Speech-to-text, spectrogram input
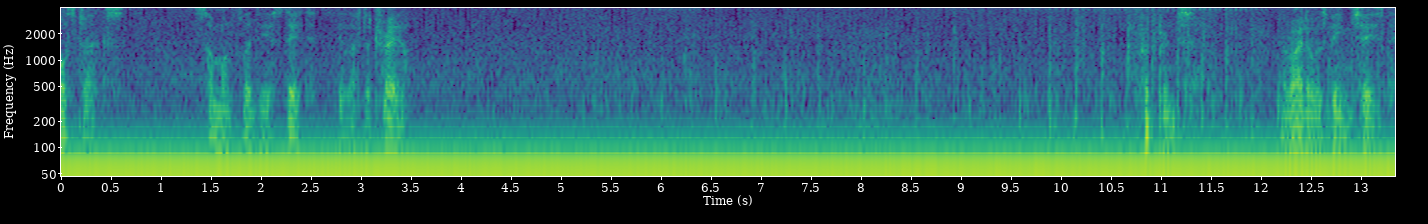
Horse tracks. Someone fled the estate. They left a trail. Footprints. The rider was being chased.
